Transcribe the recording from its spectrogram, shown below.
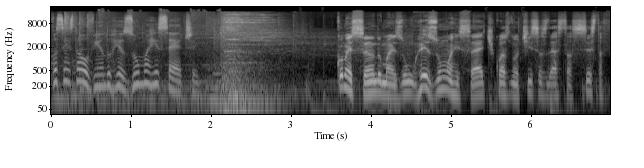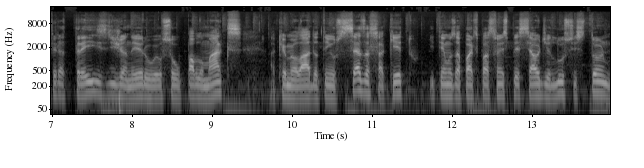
Você está ouvindo o Resumo R7. Começando mais um Resumo R7 com as notícias desta sexta-feira, 3 de janeiro. Eu sou o Pablo Marques. Aqui ao meu lado eu tenho César Saqueto e temos a participação especial de Lúcio Storm,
